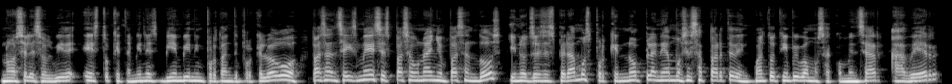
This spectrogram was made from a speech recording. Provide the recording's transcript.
No se les olvide esto que también es bien, bien importante porque luego pasan seis meses, pasa un año, pasan dos y nos desesperamos porque no planeamos esa parte de en cuánto tiempo íbamos a comenzar a ver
